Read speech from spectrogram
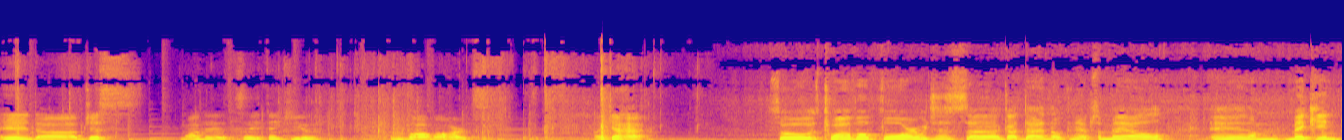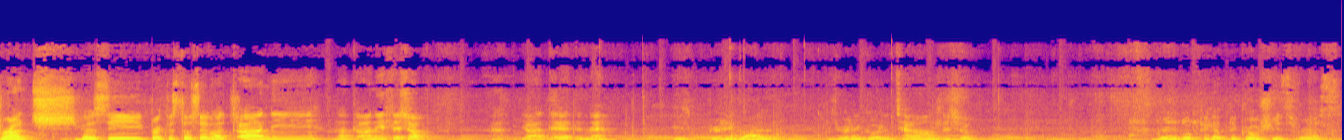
And uh, just want to say thank you from the bottom of our hearts. Like hat. So it's 12.04. We just uh, got done opening up some mail. And I'm making brunch. You guys see breakfast toast sandwich. Ani, not Ani, Fisha. Yeah, He's ready to go to. He's ready to go to town, Fisha. He's ready to go pick up the groceries for us.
